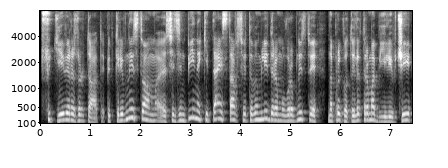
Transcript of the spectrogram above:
суттєві результати. Під керівництвом е, Сі Цзіньпіна Китай став світовим лідером у виробництві, наприклад, електромобілів чи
